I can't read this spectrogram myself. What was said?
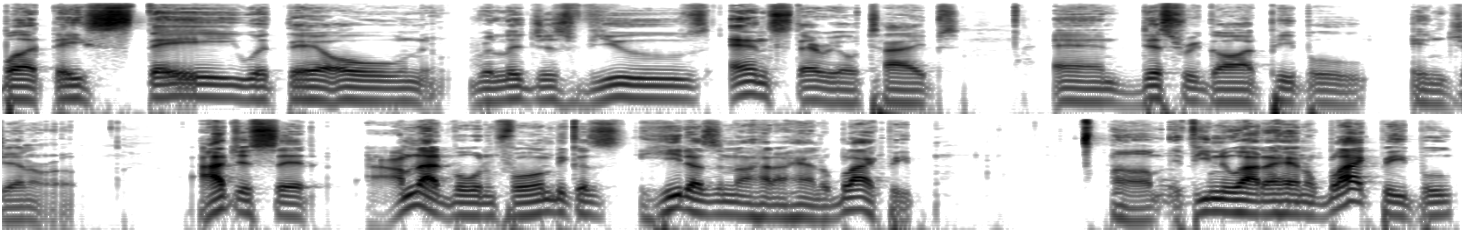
but they stay with their own religious views and stereotypes and disregard people in general. I just said I'm not voting for him because he doesn't know how to handle black people. Um, if he knew how to handle black people,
